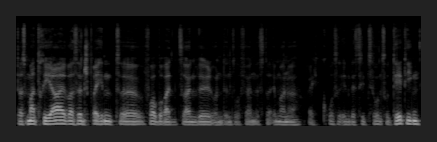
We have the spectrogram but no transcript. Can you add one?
das Material, was entsprechend äh, vorbereitet sein will. Und insofern ist da immer eine recht große Investition zu tätigen.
